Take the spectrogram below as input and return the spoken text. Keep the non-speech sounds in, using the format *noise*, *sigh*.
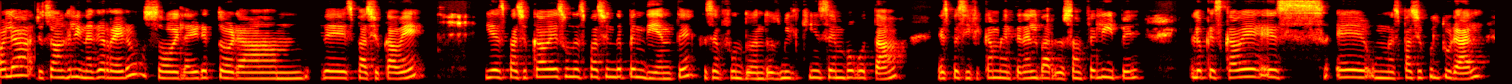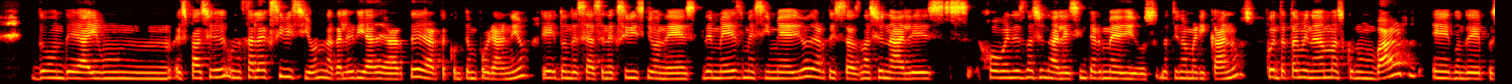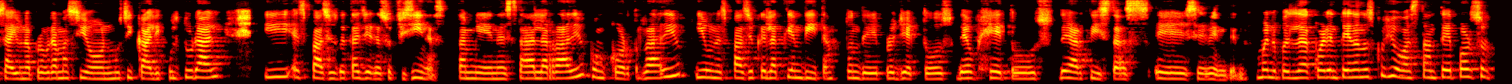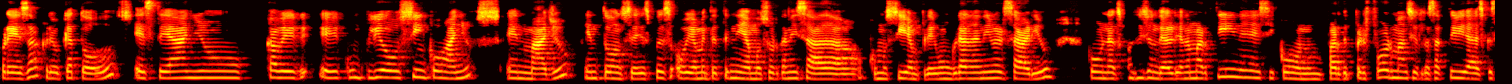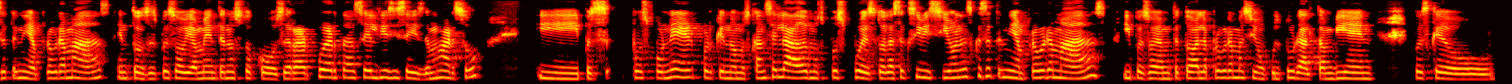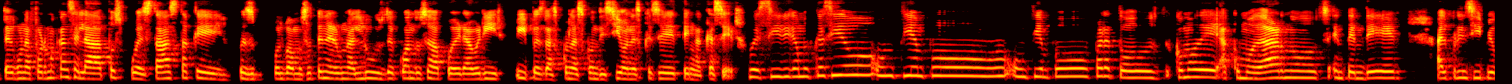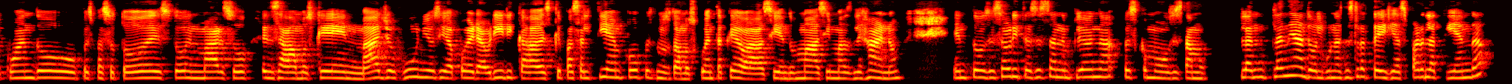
Hola, yo soy Angelina Guerrero, soy la directora mm, de Espacio KB y Espacio KB es un espacio independiente que se fundó en 2015 en Bogotá, específicamente en el barrio San Felipe, lo que es CABE es eh, un espacio cultural donde hay un espacio, una sala de exhibición, una galería de arte, de arte contemporáneo, eh, donde se hacen exhibiciones de mes, mes y medio de artistas nacionales, jóvenes nacionales, intermedios latinoamericanos. Cuenta también además con un bar eh, donde pues hay una programación musical y cultural y espacios de talleres, oficinas. También está la radio, Concord Radio, y un espacio que es la tiendita, donde proyectos de objetos de artistas se venden. Bueno, pues la cuarentena nos cogió bastante por sorpresa, creo que a todos. Este año Cabe eh, cumplió cinco años en mayo, entonces pues obviamente teníamos organizada como siempre un gran aniversario con una exposición de Adriana Martínez y con un par de performances y otras actividades que se tenían programadas, entonces pues obviamente nos tocó cerrar puertas el 16 de marzo y pues posponer porque no hemos cancelado, hemos pospuesto las exhibiciones que se tenían programadas y pues obviamente toda la programación cultural también pues quedó de alguna forma cancelada, pospuesta hasta que pues volvamos a tener una luz de cuándo se va a poder abrir y pues las con las condiciones que se tenga que hacer. Pues sí, digamos que ha sido un tiempo un tiempo para todos como de acomodarnos, entender al principio cuando pues pasó todo esto en marzo, pensábamos que en mayo, junio se iba a poder abrir y cada vez que pasa el tiempo pues nos damos cuenta que va siendo más y más lejano. Entonces ahorita se están empleando, pues como se están planeando algunas estrategias para la tienda.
